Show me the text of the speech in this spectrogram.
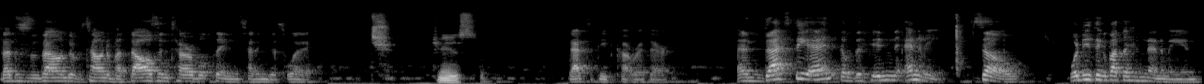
That is the sound of sound of a thousand terrible things heading this way. Jeez. That's a deep cut right there. And that's the end of the hidden enemy. So, what do you think about the hidden enemy? And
